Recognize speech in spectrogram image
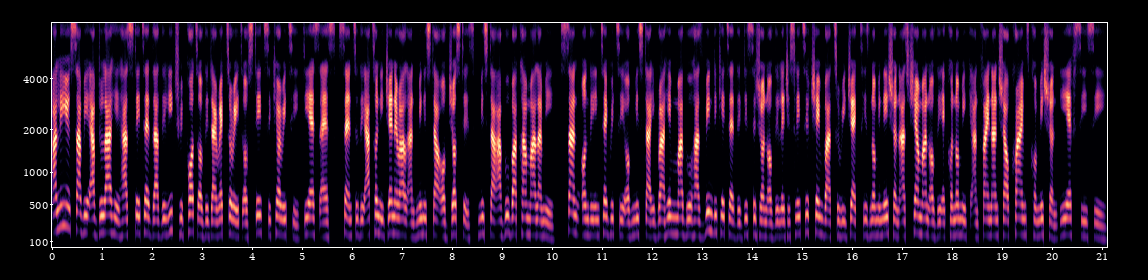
Aliyu Sabi Abdullahi has stated that the leaked report of the Directorate of State Security DSS, sent to the Attorney General and Minister of Justice, Mr. Abubakar Malami, SAN, on the integrity of Mr. Ibrahim Magu has vindicated the decision of the Legislative Chamber to reject his nomination as chairman of the Economic and Financial Crimes Commission EFCC.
